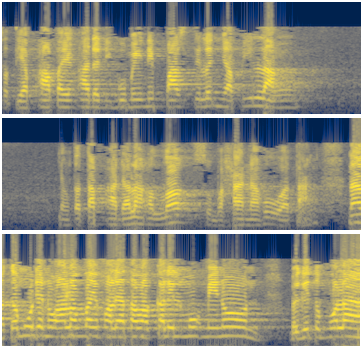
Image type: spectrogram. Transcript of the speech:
Setiap apa yang ada di bumi ini pasti lenyap, hilang. Yang tetap adalah Allah Subhanahu wa taala. Nah, kemudian wa 'alallahi falyatawakkalul mu'minun. Begitu pula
